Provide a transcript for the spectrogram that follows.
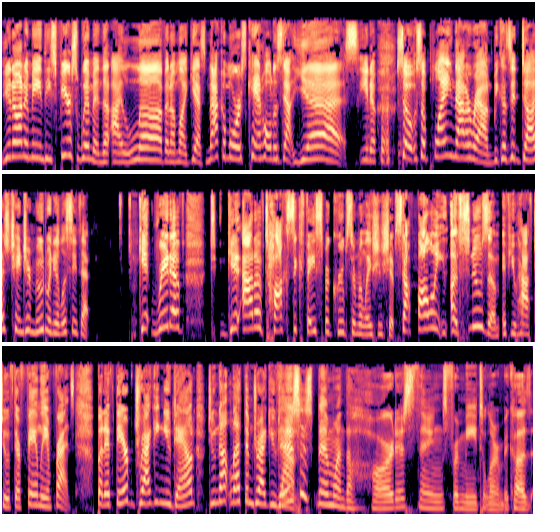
You know what I mean? These fierce women that I love, and I'm like, yes, Macklemore's can't hold us down. Yes. You know, so so playing that around because it does change your mood when you're listening to that. Get rid of, get out of toxic Facebook groups and relationships. Stop following, uh, snooze them if you have to, if they're family and friends. But if they're dragging you down, do not let them drag you down. This has been one of the hardest things for me to learn because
